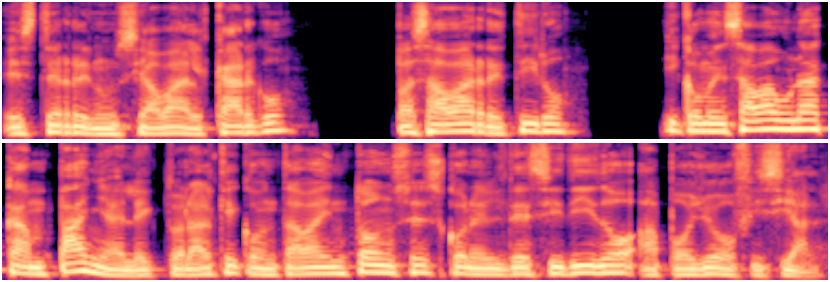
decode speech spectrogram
Este renunciaba al cargo, pasaba a retiro y comenzaba una campaña electoral que contaba entonces con el decidido apoyo oficial.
